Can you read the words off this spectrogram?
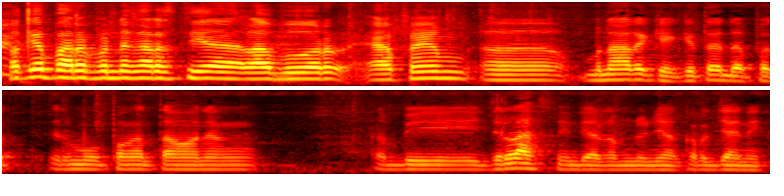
oke para pendengar setia Labor FM eh, menarik ya kita dapat ilmu pengetahuan yang lebih jelas nih dalam dunia kerja nih.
